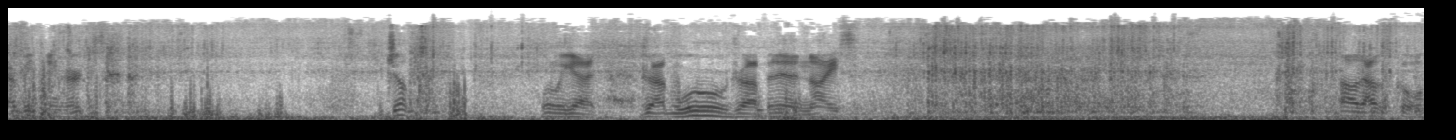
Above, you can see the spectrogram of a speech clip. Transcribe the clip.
Everything hurts. Jumped. What do we got? Drop. Woo, dropping in. Nice. Oh, that was cool.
